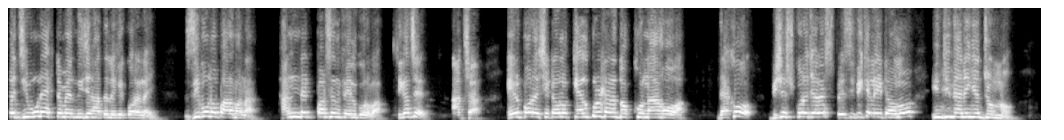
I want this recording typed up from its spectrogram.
জীবনে একটা ম্যাথ নিজের হাতে লেখে করে নাই। জীবনও পারবা না। হান্ড্রেড পার্সেন্ট ফেল করবা, ঠিক আছে? আচ্ছা এরপরে সেটা হলো ক্যালকুলেটারে দক্ষ না হওয়া। দেখো, বিশেষ করে যারা স্পেসিফিক্যালি এটা হলো ইঞ্জিনিয়ারিং এর জন্য।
